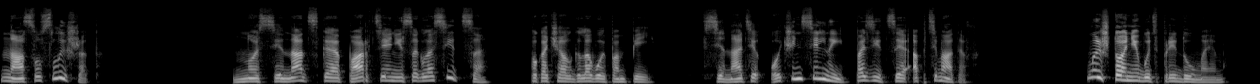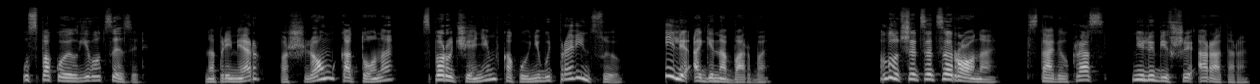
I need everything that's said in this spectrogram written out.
Нас услышат». «Но сенатская партия не согласится», — покачал головой Помпей. «В Сенате очень сильны позиции оптиматов». «Мы что-нибудь придумаем», — успокоил его Цезарь. «Например, пошлем Катона с поручением в какую-нибудь провинцию или Агенобарба». «Лучше Цицерона», — вставил Крас, не любивший оратора.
